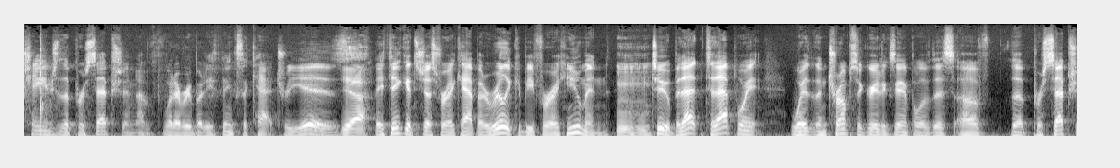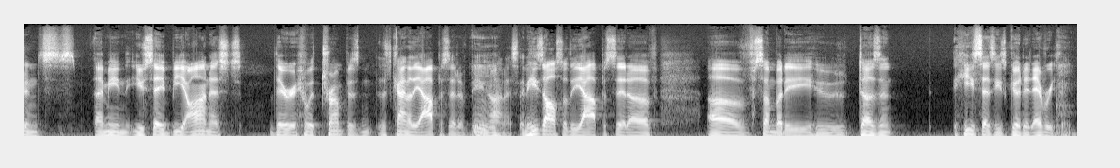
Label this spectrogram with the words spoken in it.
change the perception of what everybody thinks a cat tree is. Yeah. Mm-hmm. They think it's just for a cat, but it really could be for a human too. But that to that point, with and Trump's a great example of this of the perceptions. I mean, you say be honest. There with Trump is it's kind of the opposite of being Mm-hmm. honest, and he's also the opposite of of somebody who doesn't. He says he's good at everything.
